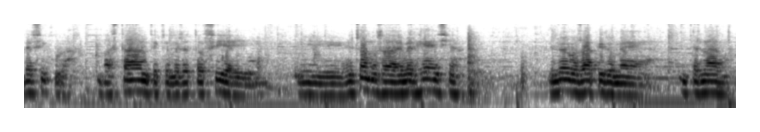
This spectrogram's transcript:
vesícula bastante, que me retorcía y, y entramos a emergencia y luego rápido me internaron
